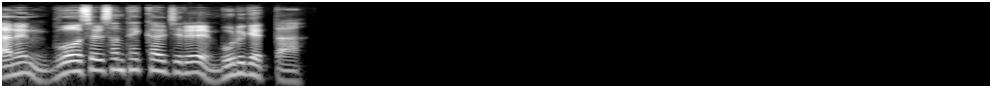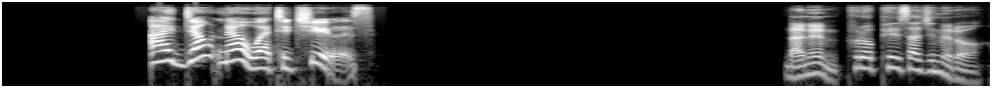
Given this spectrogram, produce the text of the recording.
나는 무엇을 선택할지를 모르겠다. I don't know what to choose. 나는 프로필 사진으로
